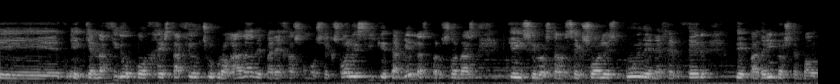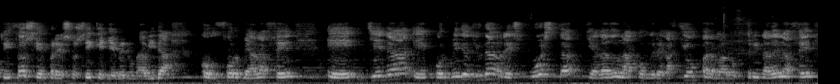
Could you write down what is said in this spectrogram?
eh, que han nacido por gestación subrogada de parejas homosexuales y que también las personas gays y los transexuales pueden ejercer de padrinos en bautizos, siempre eso sí que lleven una vida conforme a la fe, llega por medio de una respuesta que ha dado la Congregación para la Doctrina de la Fe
